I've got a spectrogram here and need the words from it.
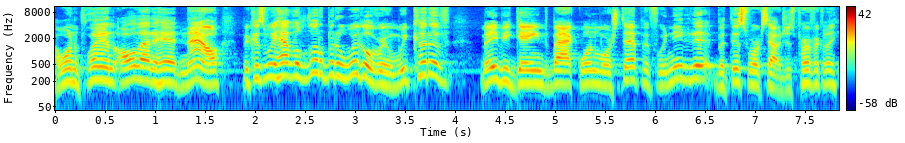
I want to plan all that ahead now because we have a little bit of wiggle room. We could have maybe gained back one more step if we needed it, but this works out just perfectly.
